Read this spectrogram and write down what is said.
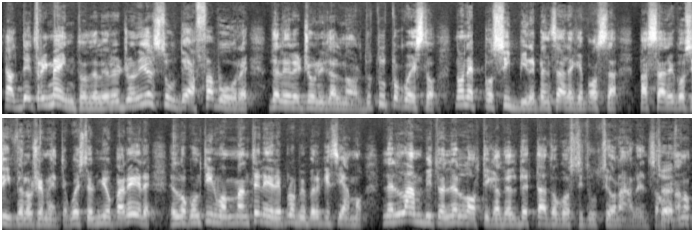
a detrimento delle regioni del sud e a favore delle regioni del nord. Tutto questo non è possibile pensare che possa passare così velocemente, questo è il mio parere e lo continuo a mantenere proprio perché siamo nell'ambito e nell'ottica del dettato costituzionale. Insomma, certo. no?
